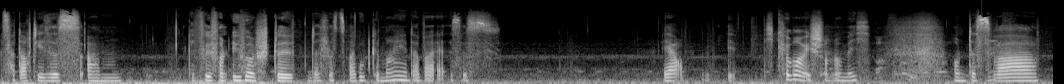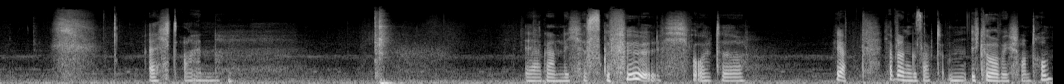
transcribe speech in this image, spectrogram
es hat auch dieses ähm, Gefühl von Überstülpen. Das ist zwar gut gemeint, aber es ist ja, ich kümmere mich schon um mich und das war echt ein ärgerliches Gefühl. Ich wollte, ja, ich habe dann gesagt, hm, ich kümmere mich schon drum.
